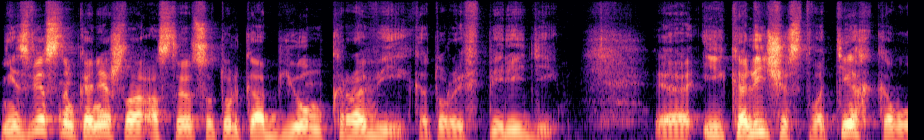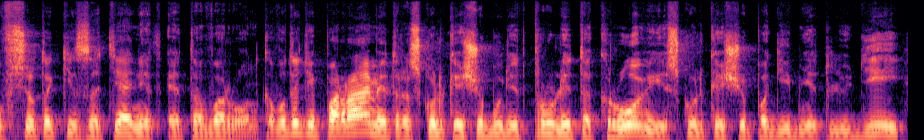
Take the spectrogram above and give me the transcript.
Неизвестным, конечно, остается только объем крови, который впереди э, и количество тех, кого все-таки затянет эта воронка. Вот эти параметры, сколько еще будет пролито крови и сколько еще погибнет людей,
